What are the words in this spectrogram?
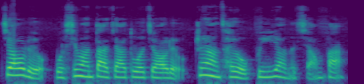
交流。我希望大家多交流，这样才有不一样的想法。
